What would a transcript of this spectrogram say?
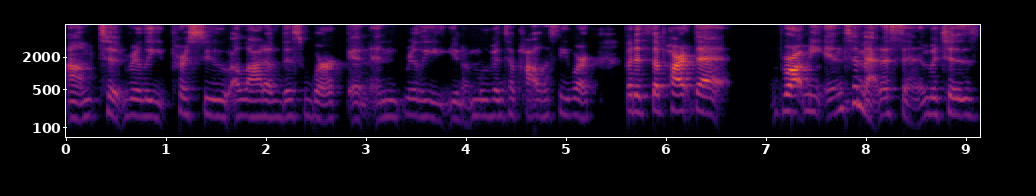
um, to really pursue a lot of this work and, and really, you know, move into policy work. But it's the part that brought me into medicine, which is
